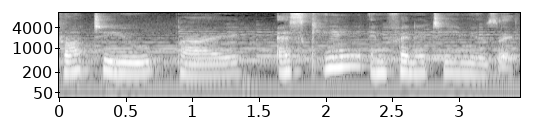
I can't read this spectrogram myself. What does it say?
brought to you by SK Infinity Music.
